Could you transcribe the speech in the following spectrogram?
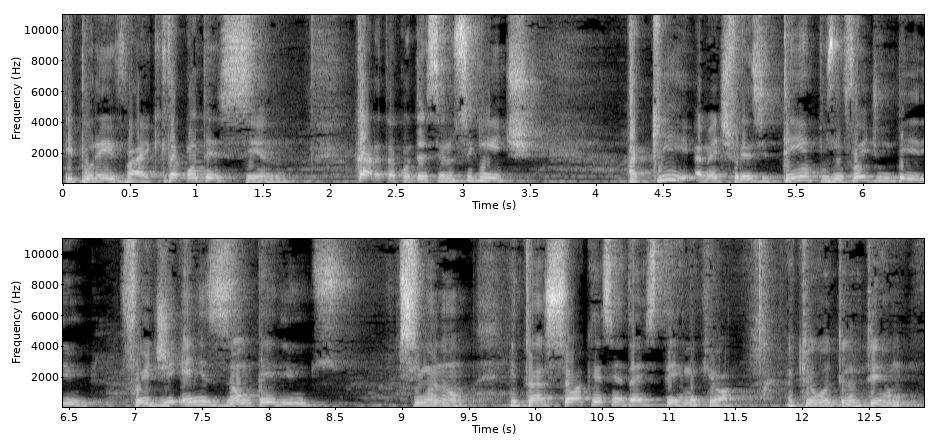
E por aí vai. O que está acontecendo? Cara, está acontecendo o seguinte Aqui, a minha diferença de tempos não foi de um período, foi de nzão períodos. Sim ou não? Então é só acrescentar esse termo aqui, ó. Aqui eu vou ter um termo,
